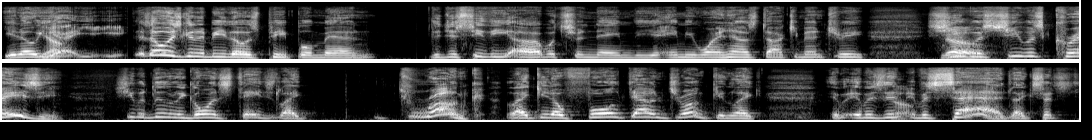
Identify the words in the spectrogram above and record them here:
you know, Yeah. yeah, there's always going to be those people, man. Did you see the uh, what's her name, the Amy Winehouse documentary? She No. was she was crazy. She would literally go on stage like drunk, like you know, fall down drunk, and like it, it was it, was sad. Like such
